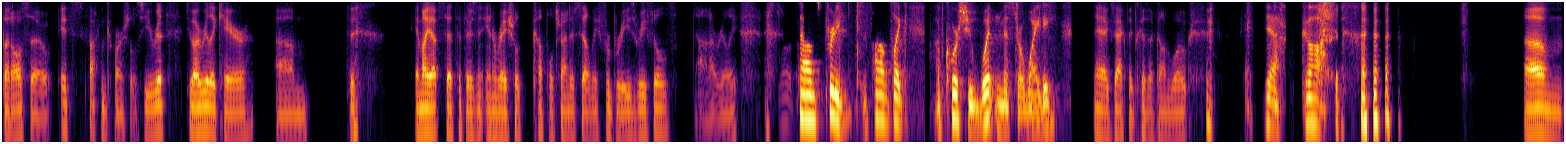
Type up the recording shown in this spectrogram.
But also, it's fucking commercials. You re- do I really care? Um, the, am I upset that there's an interracial couple trying to sell me Febreze refills? No, not really. Well, it sounds pretty. It sounds like, of course you wouldn't, Mister Whitey. Yeah, exactly. Because I've gone woke. Yeah, God. um,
